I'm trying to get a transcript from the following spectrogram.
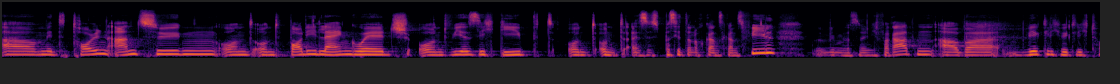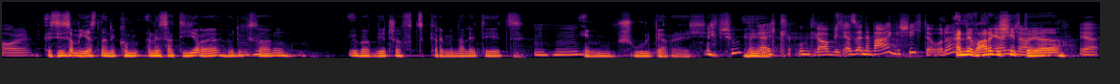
äh, mit tollen Anzügen und, und Body Language und wie er sich gibt. Und, und also es passiert da noch ganz, ganz viel, will man das noch nicht verraten, aber wirklich, wirklich toll. Es ist am ersten eine, eine Satire, würde ich sagen. über Wirtschaftskriminalität mhm. im Schulbereich. Im Schulbereich, ja. unglaublich. Also eine wahre Geschichte, oder? Eine wahre ja, Geschichte, genau, ja. ja.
